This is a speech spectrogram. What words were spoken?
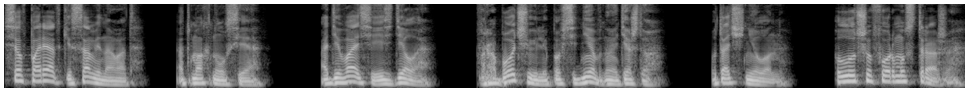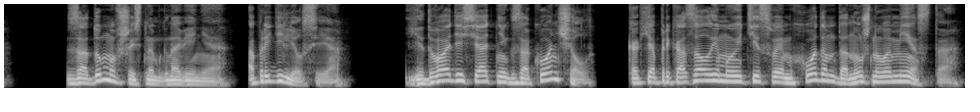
«Все в порядке, сам виноват», — отмахнулся я. «Одевайся, из дела». «В рабочую или повседневную одежду?» — уточнил он. «Лучше форму стража». Задумавшись на мгновение, определился я. Едва десятник закончил, как я приказал ему идти своим ходом до нужного места.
